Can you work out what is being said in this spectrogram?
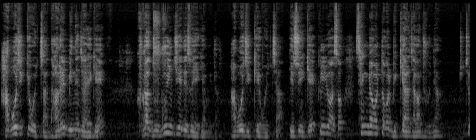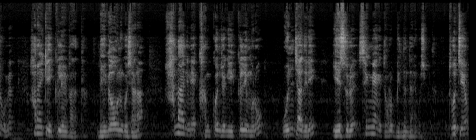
아버지께 올 자, 나를 믿는 자에게 그가 누구인지에 대해서 얘기합니다. 아버지께 올 자, 예수님께 끌려와서 생명을 떡을 믿게 하는 자가 누구냐? 첫째로 보면 하나님께 이끌림을 받았다. 내가 오는 것이 아니라 하나님의 강권적인 이끌림으로 온 자들이 예수를 생명의 떡으로 믿는다는 것입니다. 두 번째요.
